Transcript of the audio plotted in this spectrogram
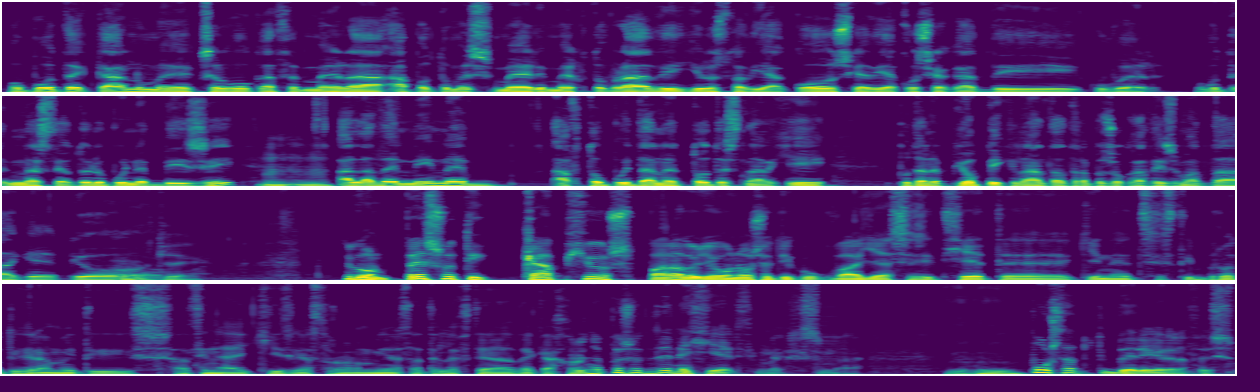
Οπότε κάνουμε, ξέρω εγώ, κάθε μέρα από το μεσημέρι μέχρι το βράδυ γύρω στα 200-200 κάτι κουβέρ. Οπότε είναι ένα εστιατόριο που είναι busy, αλλά δεν είναι αυτό που ήταν τότε στην αρχή, που ήταν πιο πυκνά τα τραπεζοκαθίσματα και πιο. Okay. Λοιπόν, πες ότι κάποιος, παρά το γεγονός ότι η κουκουβάγια συζητιέται και είναι έτσι στην πρώτη γραμμή της αθηναϊκής γαστρονομίας τα τελευταία 10 χρόνια, πες ότι δεν έχει έρθει μέχρι σήμερα. Mm-hmm. Πώς θα του την περιέγραφες,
